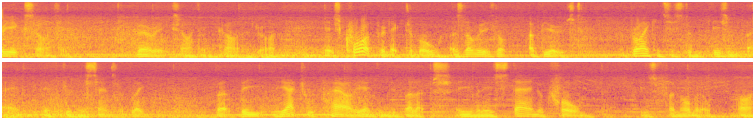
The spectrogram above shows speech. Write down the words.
Very exciting, very exciting car to drive. It's quite predictable as long as it's not abused. The braking system isn't bad if driven sensibly, but the, the actual power the engine develops, even in standard form, is phenomenal, I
